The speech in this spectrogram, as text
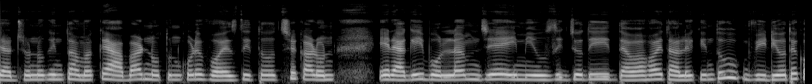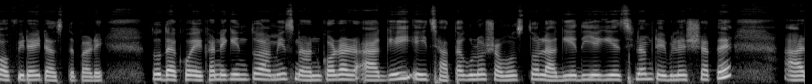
যার জন্য কিন্তু আমাকে আবার নতুন করে ভয়েস দিতে হচ্ছে। কারণ এর আগেই বললাম যে এই মিউজিক যদি দেওয়া হয় তাহলে কিন্তু ভিডিওতে কপিরাইট আসতে পারে। তো দেখো এখানে কিন্তু আমি স্নান করার আগেই এই ছাতাগুলো সমস্ত লাগিয়ে দিয়ে গিয়েছিলাম টেবিলের সাথে। আর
